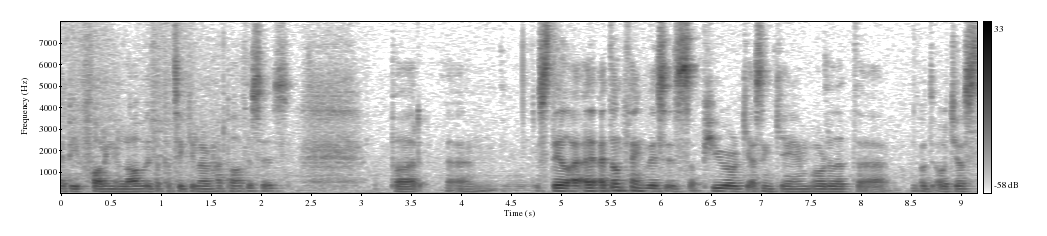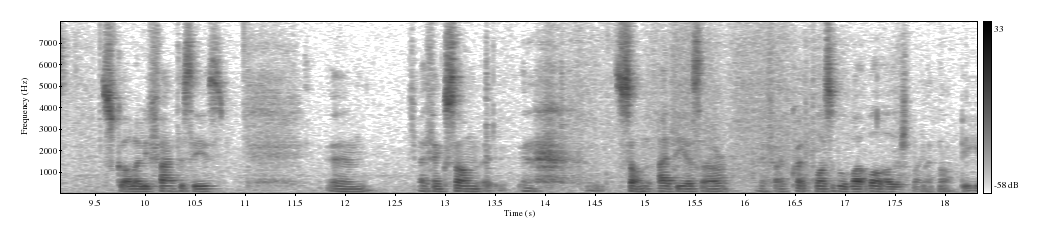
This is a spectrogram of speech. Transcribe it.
maybe falling in love with a particular hypothesis. But um, still, I, I don't think this is a pure guessing game or that uh, or, or just scholarly fantasies. Um, I think some uh, some ideas are in fact quite plausible, while, while others might not be.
